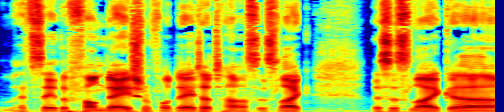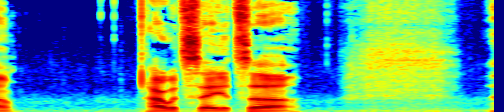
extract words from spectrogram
let's say the foundation for data tasks is like this is like uh, I would say it's a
